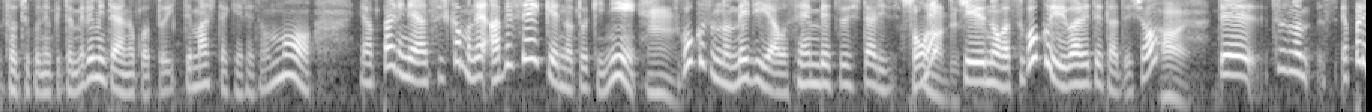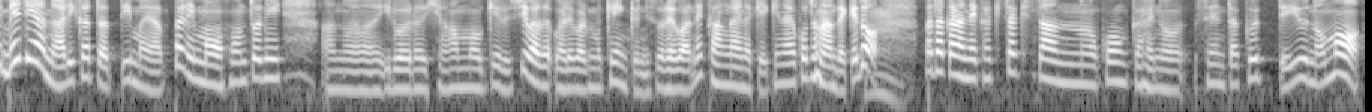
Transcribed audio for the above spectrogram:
率直に受け止めるみたいなことを言ってましたけれどもやっぱりねしかもね安倍政権の時に、すごくそのメディアを選別したり、ね、っていうのがすごく言われてたでしょ？はい、でそのやっぱりメディアの在り方って今やっぱりもう本当にあのいろいろ批判も受けるし我々も謙虚にそれはね考えなきゃいけないことなんだけど、うん、まあ、だからね柿崎さんの今回の選択っていうのも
